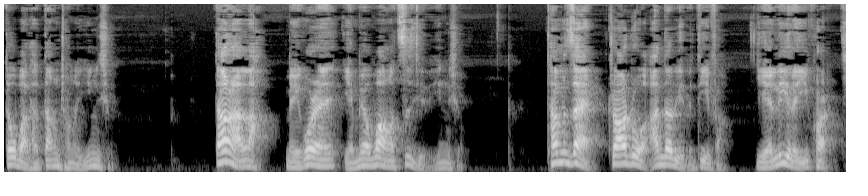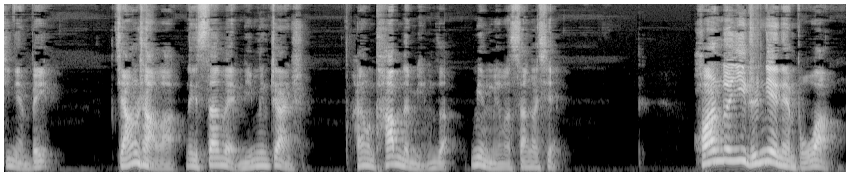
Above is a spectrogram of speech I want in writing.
都把他当成了英雄。当然了，美国人也没有忘了自己的英雄。他们在抓住安德里的地方也立了一块纪念碑，奖赏了那三位民兵战士，还用他们的名字命名了三个县。华盛顿一直念念不忘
